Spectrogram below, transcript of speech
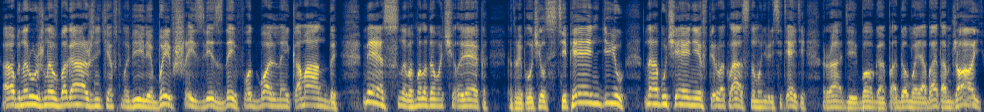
обнаружена в багажнике автомобиля бывшей звезды футбольной команды, местного молодого человека, который получил стипендию на обучение в первоклассном университете. Ради бога, подумай об этом, Джой!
